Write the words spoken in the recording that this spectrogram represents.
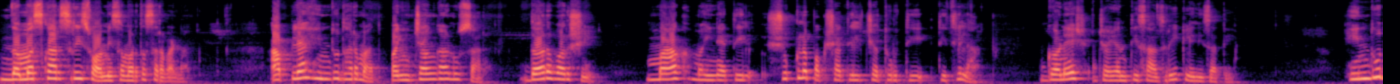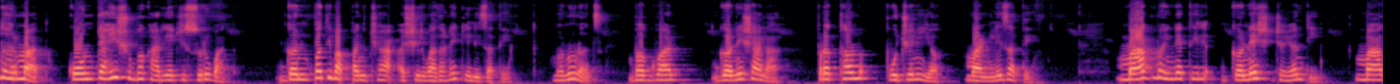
नमस्कार श्री स्वामी समर्थ सर्वांना. आपल्या हिंदू धर्मात पंचांगानुसार दरवर्षी माघ महिन्यातील शुक्ल पक्षातील चतुर्थी तिथीला गणेश जयंती साजरी केली जाते. हिंदू धर्मात कोणत्याही शुभ कार्याची सुरुवात गणपती बाप्पांच्या आशीर्वादाने केली जाते. म्हणूनच भगवान गणेशाला प्रथम पूजनीय मानले जाते. माघ महिन्यातील गणेश जयंती माघ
